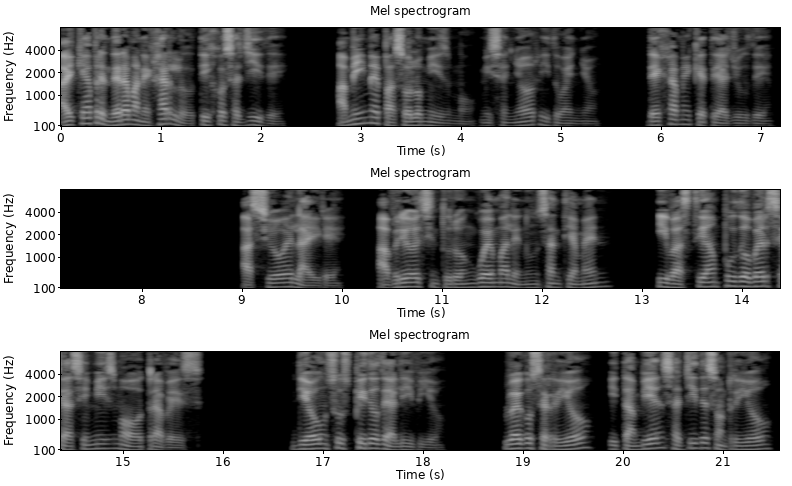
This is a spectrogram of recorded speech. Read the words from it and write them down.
Hay que aprender a manejarlo, dijo Sayide. A mí me pasó lo mismo, mi señor y dueño. Déjame que te ayude asió el aire, Abrió el cinturón Güemal en un santiamén y Bastián pudo verse a sí mismo otra vez. Dio un suspiro de alivio. Luego se rió y también Sayide sonrió,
